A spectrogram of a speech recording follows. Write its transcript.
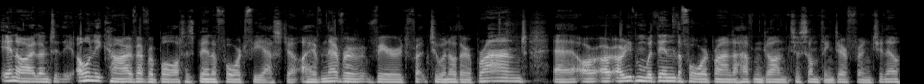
in Ireland, the only car I've ever bought has been a Ford Fiesta. I have never veered to another brand, uh, or, or, or even within the Ford brand, I haven't gone to something different. You know,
